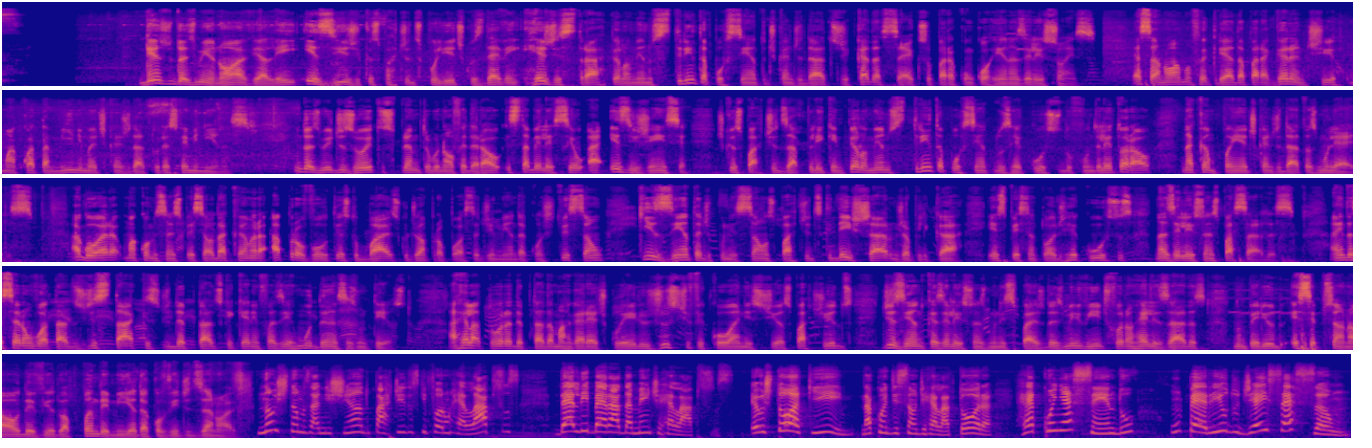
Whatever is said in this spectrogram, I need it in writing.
Desde 2009, a lei exige que os partidos políticos devem registrar pelo menos 30% de candidatos de cada sexo para concorrer nas eleições. Essa norma foi criada para garantir uma cota mínima de candidaturas femininas. Em 2018, o Supremo Tribunal Federal estabeleceu a exigência de que os partidos apliquem pelo menos 30% dos recursos do fundo eleitoral na campanha de candidatas mulheres. Agora, uma comissão especial da Câmara aprovou o texto básico de uma proposta de emenda à Constituição que isenta de punição os partidos que deixaram de aplicar esse percentual de recursos nas eleições passadas. Ainda serão votados destaques de deputados que querem fazer mudanças no texto. A relatora, a deputada Margarete Coelho, justificou a anistia aos partidos, dizendo que as eleições municipais de 2020 foram realizadas num período excepcional devido à pandemia da Covid-19. Não estamos anistiando partidos que foram relapsos, deliberadamente relapsos. Eu estou aqui, na condição de relatora, reconhecendo um período de exceção,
